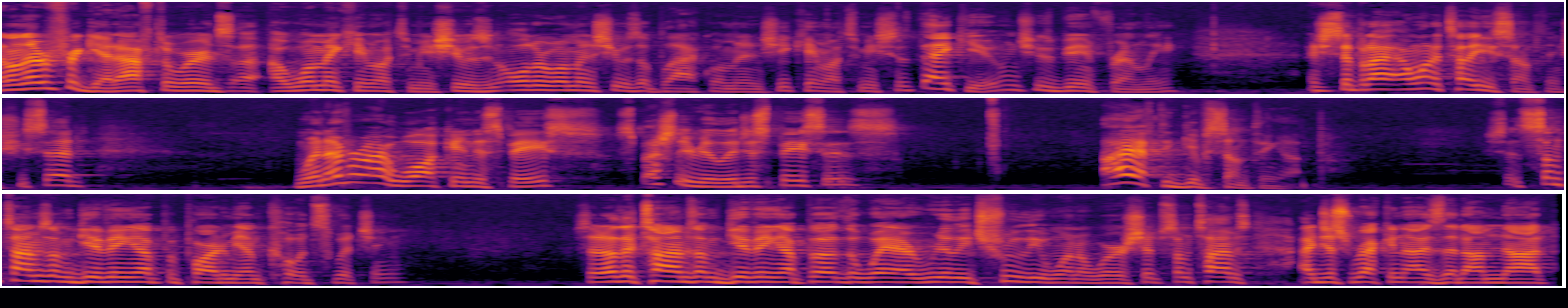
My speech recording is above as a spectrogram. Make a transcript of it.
And I'll never forget, afterwards, a, a woman came up to me. She was an older woman, she was a black woman, and she came up to me. She said, Thank you. And she was being friendly. And she said, But I, I want to tell you something. She said, Whenever I walk into space, especially religious spaces, I have to give something up. She said, Sometimes I'm giving up a part of me, I'm code switching. She said, Other times I'm giving up uh, the way I really truly want to worship. Sometimes I just recognize that I'm not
